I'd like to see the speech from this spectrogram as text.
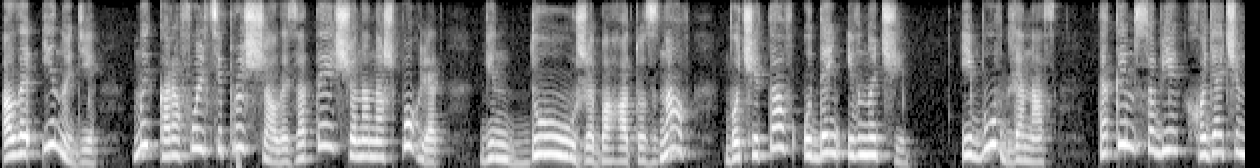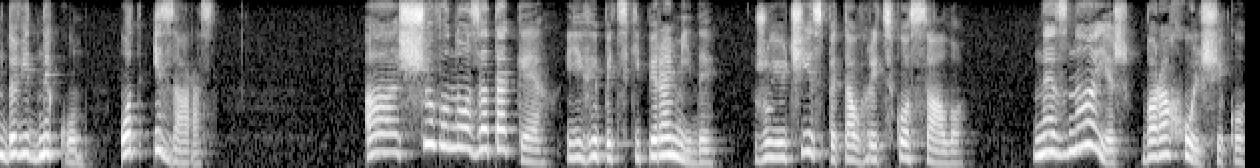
Але іноді ми карафольці прощали за те, що, на наш погляд, він дуже багато знав, бо читав удень і вночі, і був для нас таким собі ходячим довідником, от і зараз. А що воно за таке, єгипетські піраміди? жуючи, спитав Грицько сало. Не знаєш, барахольщику,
